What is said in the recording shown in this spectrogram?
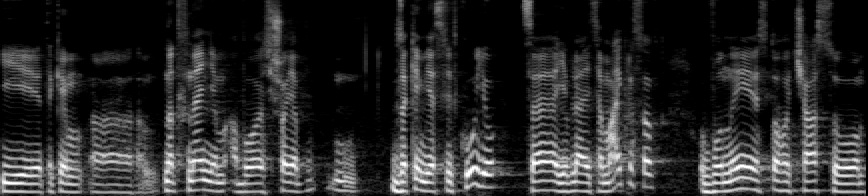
і таким е, там, натхненням, або що я за ким я слідкую, це є Microsoft. Вони з того часу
